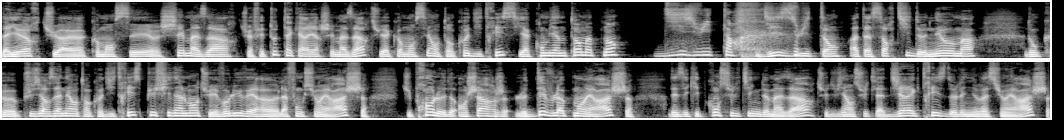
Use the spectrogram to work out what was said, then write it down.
D'ailleurs, tu as commencé euh, chez Mazar, tu as fait toute ta carrière chez Mazar, tu as commencé en tant qu'auditrice il y a combien de temps maintenant? 18 ans. 18 ans à ta sortie de Neoma. Donc euh, plusieurs années en tant qu'auditrice, puis finalement tu évolues vers euh, la fonction RH, tu prends le, en charge le développement RH des équipes consulting de Mazar, tu deviens ensuite la directrice de l'innovation RH,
